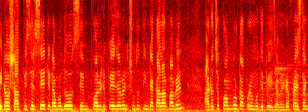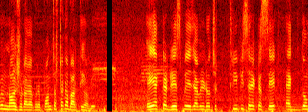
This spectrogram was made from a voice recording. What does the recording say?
এটাও সাত পিসের সেট এটার মধ্যেও সেম কোয়ালিটি পেয়ে যাবেন, শুধু তিনটা কালার পাবেন। আর হচ্ছে কম্বল কাপড়ের মধ্যে পেয়ে যাবেন, এটা প্রাইস থাকবে নয়শো টাকা করে, পঞ্চাশ টাকা বাড়তি হবে। এই একটা ড্রেস পেয়ে যাবেন, এটা হচ্ছে থ্রি পিসের একটা সেট একদম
